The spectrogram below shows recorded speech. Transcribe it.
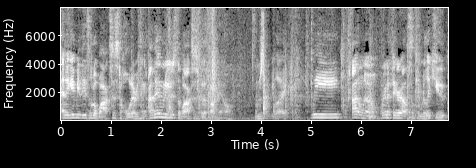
And they gave me these little boxes to hold everything. I think I'm gonna use the boxes for the thumbnail. I'm just gonna be like, we, I don't know, we're gonna figure out something really cute.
